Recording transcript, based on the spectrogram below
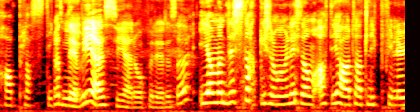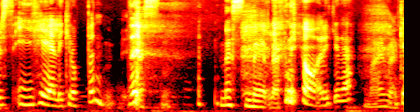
ha, plastikk i Ja, det vil jeg si er å operere seg. Ja, men du snakker som om liksom at de har tatt lip fillers i hele kroppen. Nesten. Nesten hele. De har ikke det. Nei vel. Ok,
